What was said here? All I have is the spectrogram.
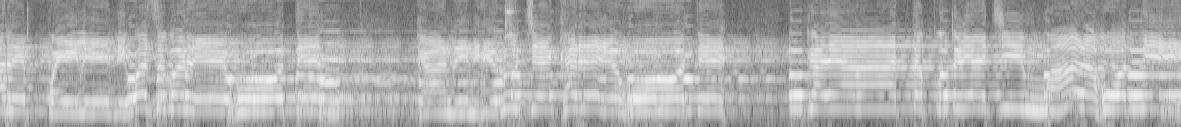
अरे पहिले दिवस बरे होते. गांधी नेहरूचे खरे होते. गळ्यात पुतळ्याची माळ होती.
